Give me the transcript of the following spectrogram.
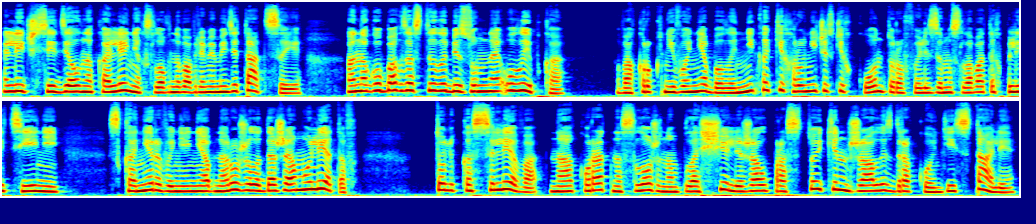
Лич сидел на коленях, словно во время медитации — а на губах застыла безумная улыбка. Вокруг него не было никаких рунических контуров или замысловатых плетений. Сканирование не обнаружило даже амулетов. Только слева на аккуратно сложенном плаще лежал простой кинжал из драконьей стали.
